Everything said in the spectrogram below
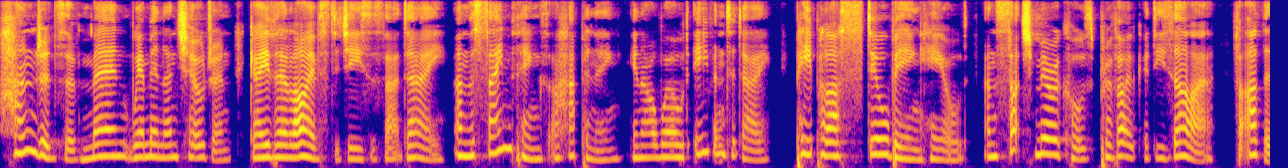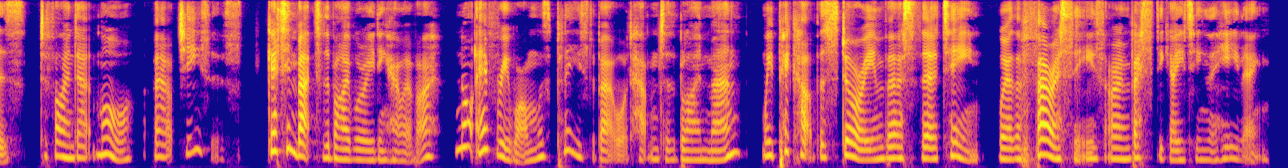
Hundreds of men, women, and children gave their lives to Jesus that day. And the same things are happening in our world even today. People are still being healed, and such miracles provoke a desire for others to find out more about Jesus. Getting back to the Bible reading, however, not everyone was pleased about what happened to the blind man. We pick up the story in verse 13, where the Pharisees are investigating the healing.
